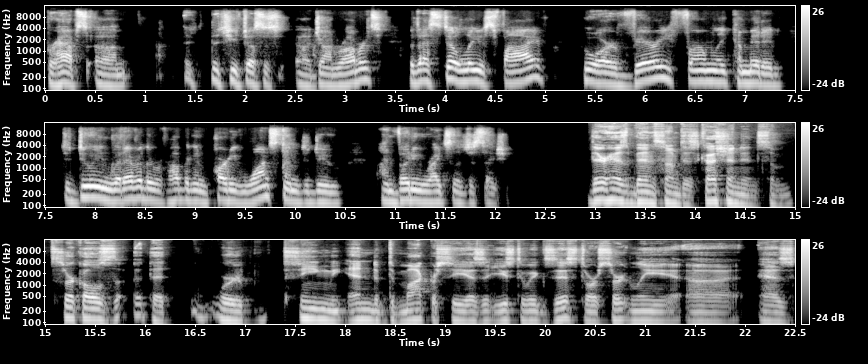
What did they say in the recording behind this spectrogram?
perhaps um, the Chief Justice uh, John Roberts, but that still leaves five who are very firmly committed to doing whatever the Republican Party wants them to do on voting rights legislation. There has been some discussion in some circles that we're seeing the end of democracy as it used to exist, or certainly uh, as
